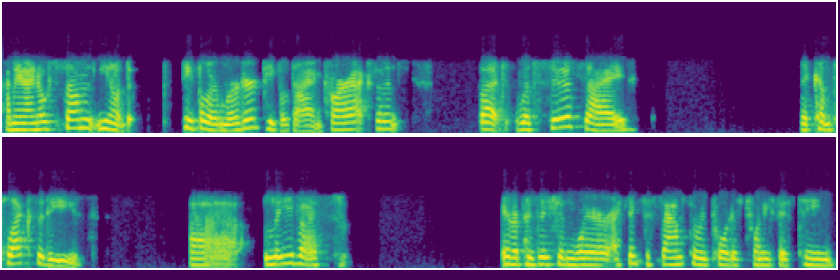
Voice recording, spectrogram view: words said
I mean, I know some, you know, people are murdered, people die in car accidents, but with suicide, the complexities uh, leave us in a position where I think the SAMHSA report of 2015,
